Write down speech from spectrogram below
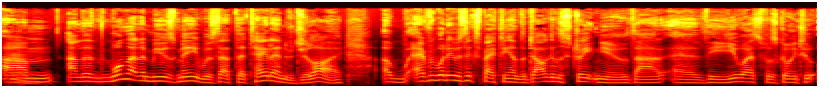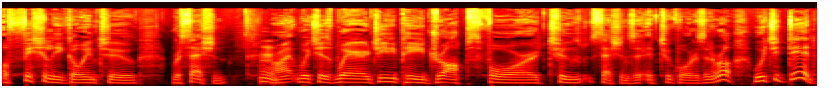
Um, mm. And the one that amused me was at the tail end of July, uh, everybody was expecting, and the dog in the street knew that uh, the US was going to officially go into recession, mm. all right, which is where GDP drops for two sessions, uh, two quarters in a row, which it did,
